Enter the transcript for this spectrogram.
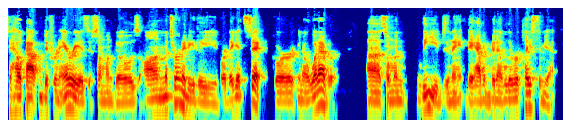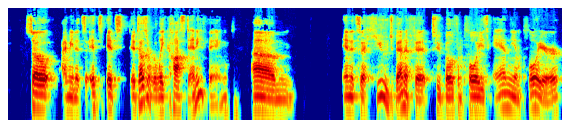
to help out in different areas if someone goes on maternity leave or they get sick or you know whatever uh, someone leaves and they, they haven't been able to replace them yet so i mean it's it's it's it doesn't really cost anything um, and it's a huge benefit to both employees and the employer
